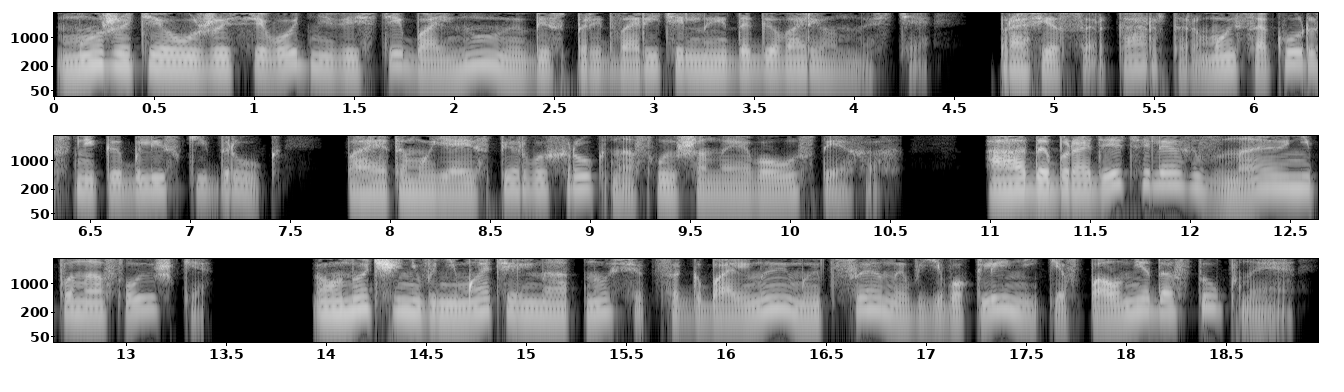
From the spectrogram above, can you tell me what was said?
Можете уже сегодня вести больную без предварительной договоренности. Профессор Картер — мой сокурсник и близкий друг, поэтому я из первых рук наслышан о его успехах. А о добродетелях знаю не понаслышке. Он очень внимательно относится к больным, и цены в его клинике вполне доступные —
